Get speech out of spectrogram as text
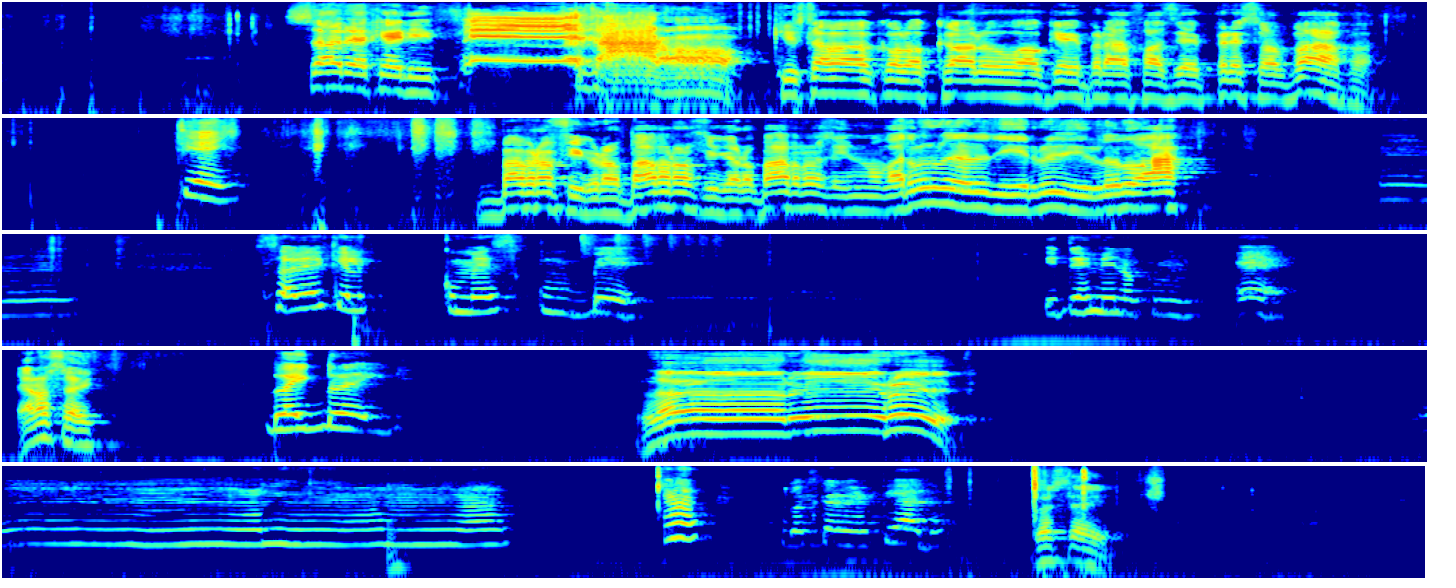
Sabe aquele Fígaro que estava colocando alguém pra fazer pressão baba? Quem? Bárbara Fígaro, Bárbara Fígaro, Bárbara Fígaro. Hum, sabe aquele que começa com B e termina com E? Eu não sei. Blade Blade. Let it rip. Gostou da minha piada? Gostei.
